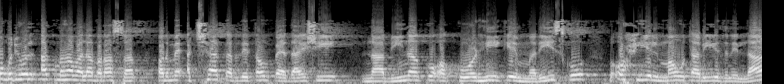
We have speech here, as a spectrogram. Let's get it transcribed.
ابری الکمہ والا برا سب اور میں اچھا کر دیتا ہوں پیدائشی نابینا کو اور کوڑھی کے مریض کو احی الموت باذن اللہ،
